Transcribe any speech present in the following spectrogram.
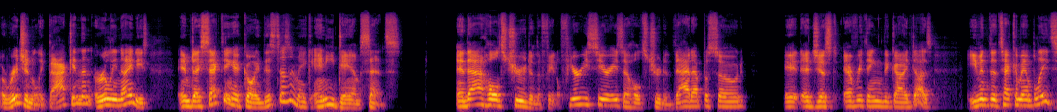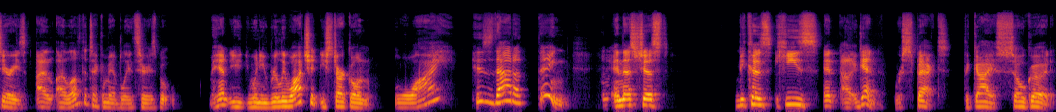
originally back in the early 90s am dissecting it going this doesn't make any damn sense. And that holds true to the Fatal Fury series. It holds true to that episode. It, it just everything the guy does. Even the Tekkaman Blade series. I, I love the Tekkaman Blade series, but man, you, when you really watch it, you start going, why is that a thing? And that's just because he's and uh, again respect. The guy is so good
